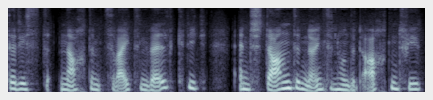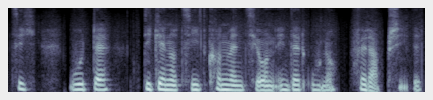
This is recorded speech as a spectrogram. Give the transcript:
Der ist nach dem Zweiten Weltkrieg entstanden. 1948 wurde die Genozidkonvention in der UNO verabschiedet.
